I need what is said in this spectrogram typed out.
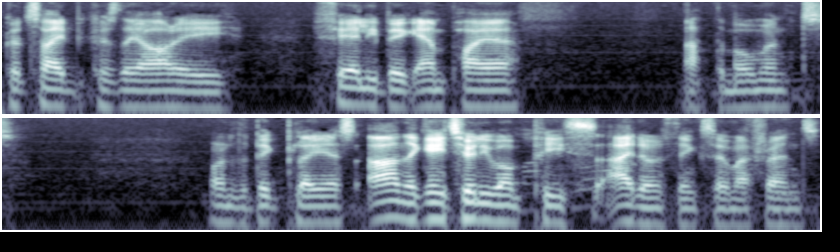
good side because they are a fairly big empire at the moment one of the big players. And the Gaetuli want peace. I don't think so, my friends.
